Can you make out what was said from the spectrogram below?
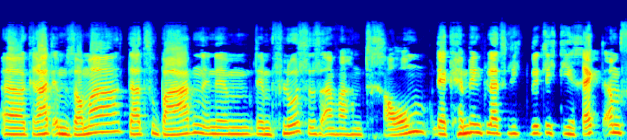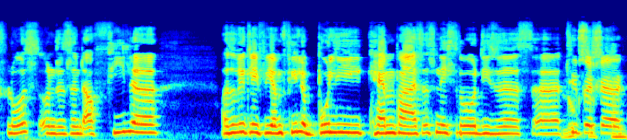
Äh, Gerade im Sommer, da zu baden in dem, dem Fluss, ist einfach ein Traum. Der Campingplatz liegt wirklich direkt am Fluss und es sind auch viele, also wirklich, wir haben viele Bully-Camper. Es ist nicht so dieses äh, typische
